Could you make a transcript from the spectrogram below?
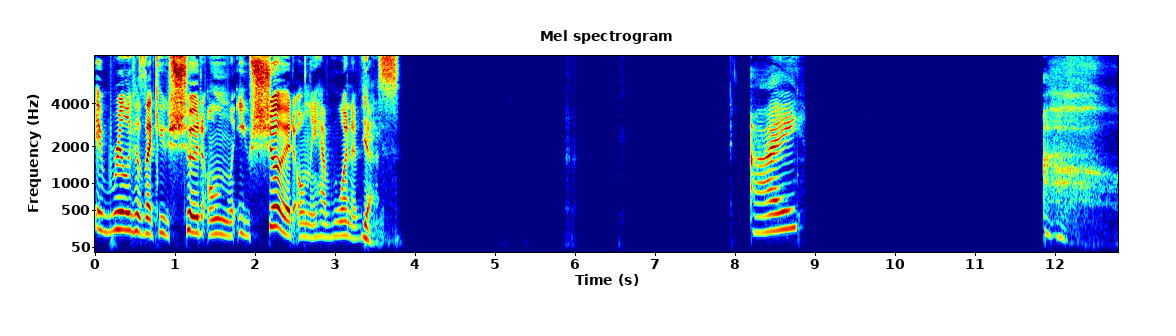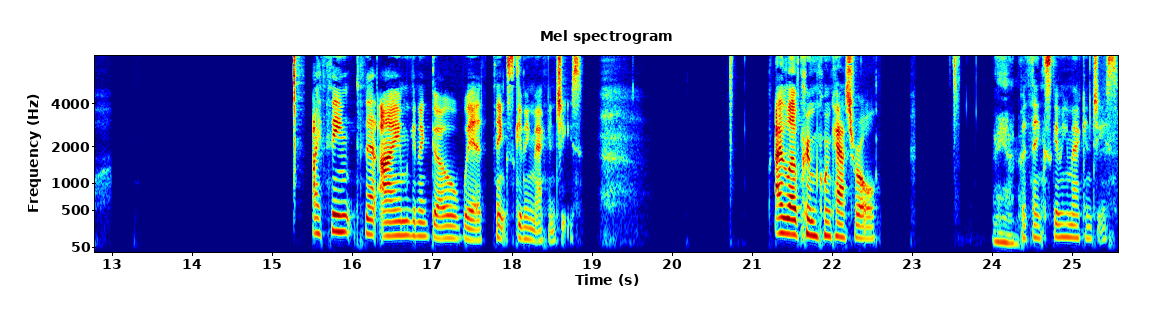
it, really feels like you should only you should only have one of these. Yes. I. Oh. I think that I'm gonna go with Thanksgiving mac and cheese. I love cream corn casserole, Man. but Thanksgiving mac and cheese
